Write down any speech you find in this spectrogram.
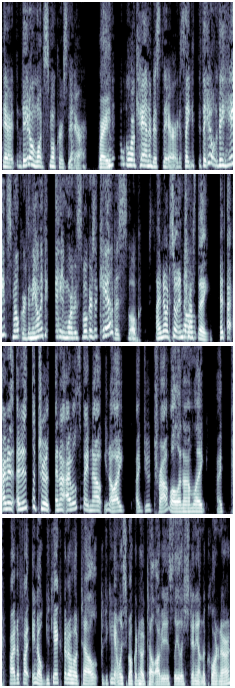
they're, they don't want smokers there. Right. They don't want cannabis there. It's like they they hate smokers and the only thing they hate more than smokers are cannabis smokers. I know it's so interesting. So, it, I, I mean, it is the truth. And I, I will say now, you know, I, I do travel and I'm like, I try to find, you know, you can't go to a hotel because you can't really smoke in a hotel, obviously, like standing out in the corner.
